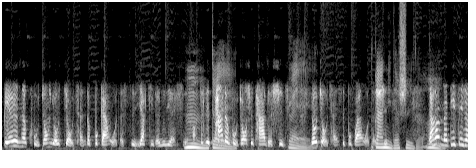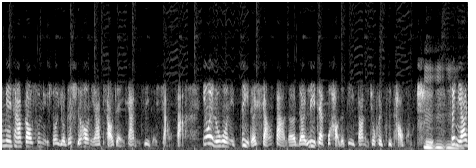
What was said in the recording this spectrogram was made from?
别人的苦衷有九成都不干我的事，要记得这件事哈，嗯、就是他的苦衷是他的事情，对有九成是不关我的事，干你的事的。嗯、然后呢，第四个面向要告诉你说，有的时候你要调整一下你自己的想法，因为如果你自己的想法呢，要立在不好的地方，你就会自讨苦吃。嗯嗯嗯，所以你要。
